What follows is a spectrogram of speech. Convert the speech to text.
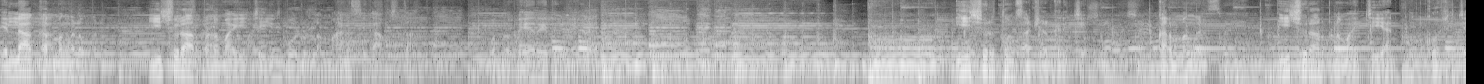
എല്ലാ കർമ്മങ്ങളും ഈശ്വരാർപ്പണമായി ചെയ്യുമ്പോഴുള്ള മാനസികാവസ്ഥ ഒന്ന് വേറെ ഈശ്വരത്വം സാക്ഷാത്കരിച്ച് കർമ്മങ്ങൾ ഈശ്വരാർപ്പണമായി ചെയ്യാൻ ഉദ്ഘോഷിച്ച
